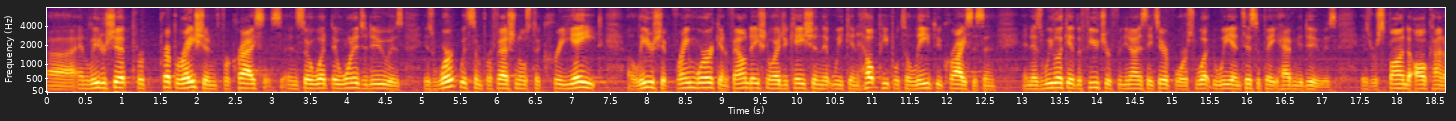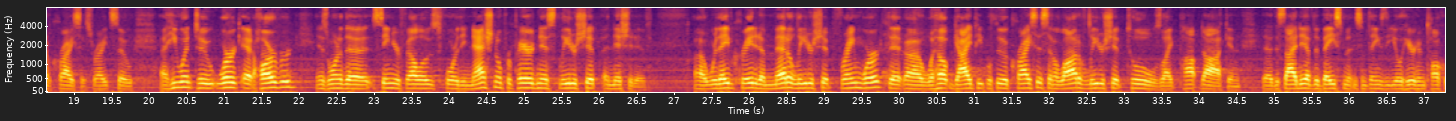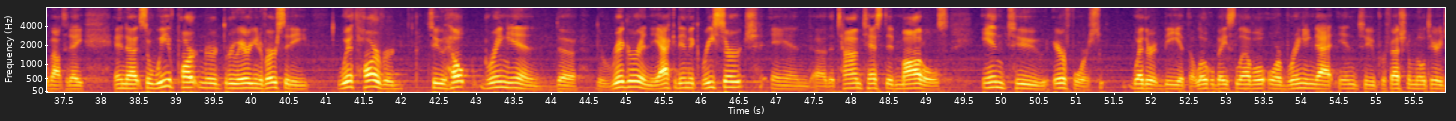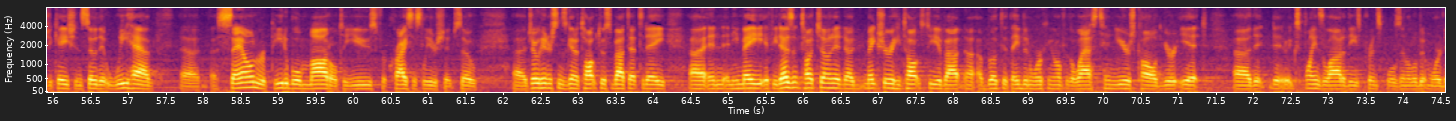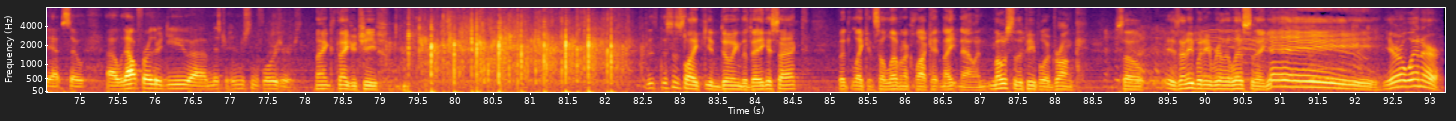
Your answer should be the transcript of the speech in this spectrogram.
uh, and leadership preparation for crisis. And so, what they wanted to do is, is work with some professionals to create a leadership framework and a foundational education that we can help people to lead through crisis. And, and as we look at the future for the United States Air Force, what do we anticipate having to do is, is respond to all kind of crisis, right? So uh, he went to work at Harvard and is one of the senior fellows for the National Preparedness Leadership Initiative uh, where they've created a meta leadership framework that uh, will help guide people through a crisis and a lot of leadership tools like PopDoc and uh, this idea of the basement and some things that you'll hear him talk about today. And uh, so we have partnered through Air University with Harvard to help bring in the, the rigor and the academic research and uh, the time tested models into Air Force whether it be at the local base level or bringing that into professional military education so that we have uh, a sound, repeatable model to use for crisis leadership. So, uh, Joe Henderson is going to talk to us about that today, uh, and, and he may, if he doesn't touch on it, uh, make sure he talks to you about uh, a book that they've been working on for the last 10 years called You're It. Uh, that, that, explains a lot of these principles in a little bit more depth. So, without further ado, Mr. Henderson, the floor is yours. Thank, thank you, Chief. This, this is like you know, doing the Vegas act, but like it's 11 o'clock at night now, and most of the people are drunk. So, is anybody really listening? Yay! You're a winner.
